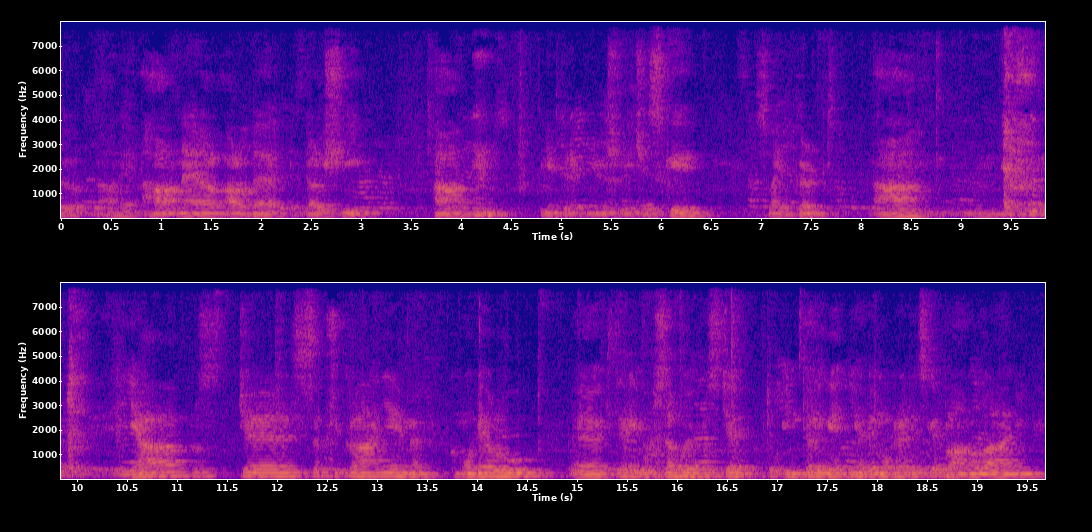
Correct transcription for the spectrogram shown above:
to, Hanel, Albert, další a některé knihy vyšly česky, Schweikert a mm, já prostě se přikláním k modelu, eh, který obsahuje prostě to inteligentní a demokratické plánování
